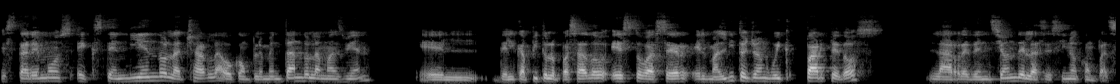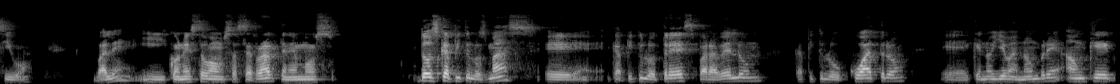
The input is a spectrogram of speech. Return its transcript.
estaremos extendiendo la charla o complementándola más bien el, del capítulo pasado. Esto va a ser el maldito John Wick parte 2, la redención del asesino compasivo. ¿Vale? Y con esto vamos a cerrar. Tenemos dos capítulos más. Eh, capítulo 3, Parabellum. Capítulo 4, eh, que no lleva nombre. Aunque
